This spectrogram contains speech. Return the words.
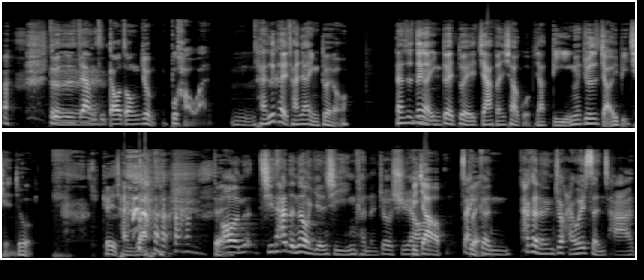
嗯、就是这样子，高中就不好玩。嗯，还是可以参加营队哦，但是那个营队对加分效果比较低，嗯、因为就是缴一笔钱就 可以参加。对哦，那其他的那种研习营可能就需要比较再更，他可能就还会审查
